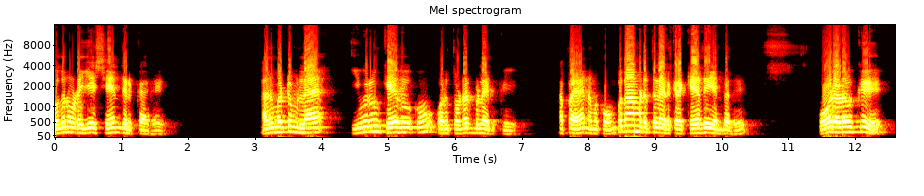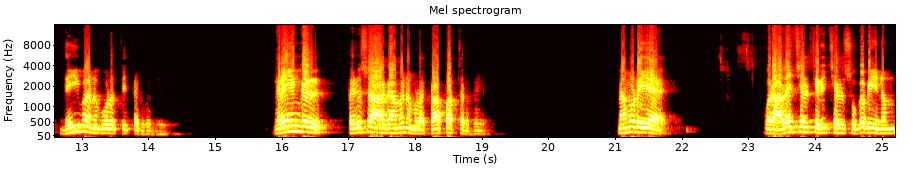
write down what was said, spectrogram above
புதனுடைய சேர்ந்து இருக்காரு. அது மட்டும் இல்ல இவரும் கேதுவுக்கும் ஒரு தொடர்புல இருக்கு. அப்ப நமக்கு ஒன்பதாம் இடத்துல இருக்கிற கேது என்பது ஓரளவுக்கு தெய்வ அனுகூலத்தை தருவது. விரயங்கள் பெருசா ஆகாம நம்மளை காப்பாத்துறது. நம்முடைய ஒரு அலைச்சல் தெரிச்சல் சுகவீனம்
